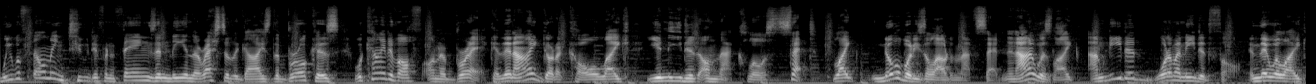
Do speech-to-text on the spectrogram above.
we were filming two different things, and me and the rest of the guys, the brokers, were kind of off on a break. And then I got a call like, You're needed on that closed set. Like, nobody's allowed on that set. And I was like, I'm needed? What am I needed for? And they were like,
